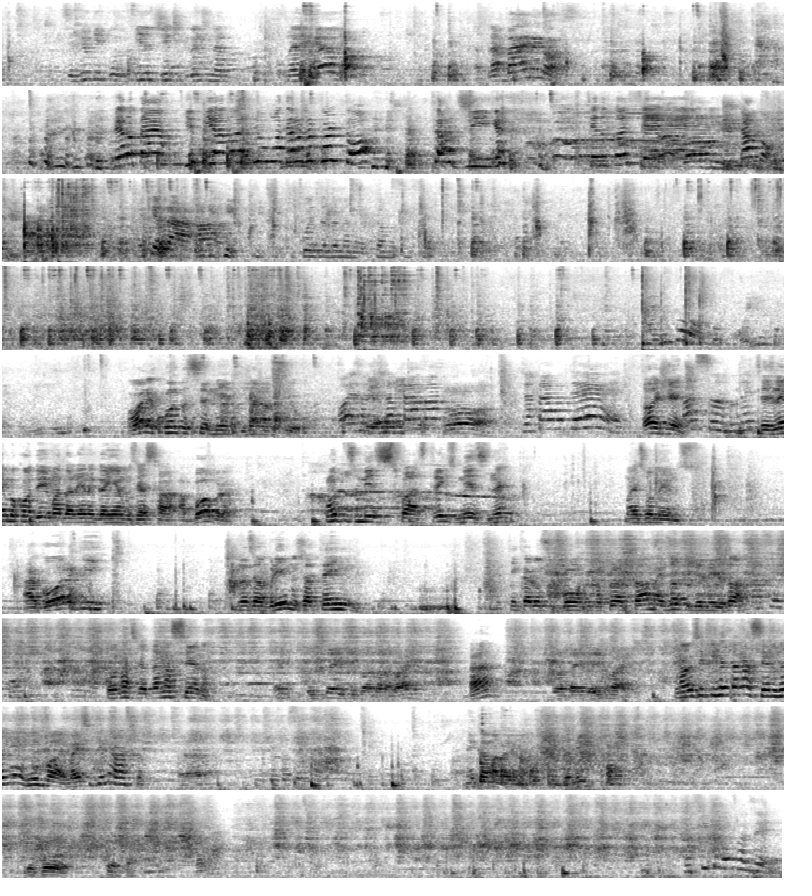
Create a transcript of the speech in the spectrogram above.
Você viu que filho de gente grande não é, não é legal? Dá trabalho o negócio. Ela tá espiando e o modelo já cortou. Tadinha. Você não consegue. Tá bom. Vai quebrar a coisa da Dona Neta. Toma aqui. Mais um pouco. Quantas sementes já nasceu. Olha, já, já tava, Só. já tava até Olha, gente. passando, né? Vocês lembram quando eu e Madalena ganhamos essa abóbora? Quantos meses faz? Três meses, né? Mais ou menos. Agora que nós abrimos, já tem, já tem caroço bom aqui para plantar, mas olha que beleza, ó. Nasce- já tá nascendo. Isso aí, se plantar não vai? Hã? Plantar isso aí não vai. Não, esse aqui já tá nascendo, já não, não vai, mas esse aqui nasce. É. Vem cá, Madalena, um pouquinho pra mim. Eu vou acertar. Assim que eu vou fazer.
